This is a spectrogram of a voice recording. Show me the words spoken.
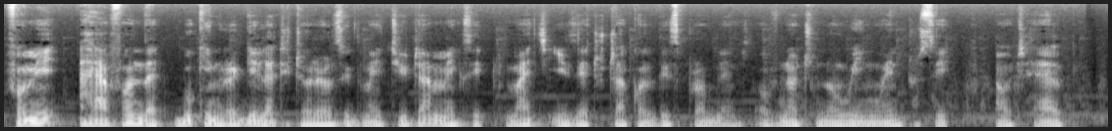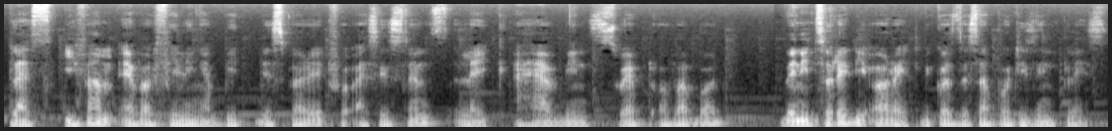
for me, I have found that booking regular tutorials with my tutor makes it much easier to tackle these problems of not knowing when to seek out help Plus, if I'm ever feeling a bit desperate for assistance, like I have been swept overboard, then it's already alright because the support is in place.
